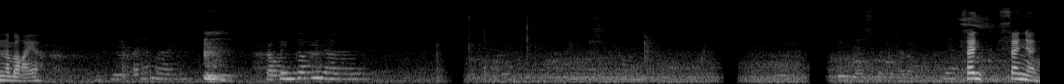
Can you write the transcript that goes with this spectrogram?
na ba kayo? Hindi pa naman. Kaping-kapi lang. San, san yan?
